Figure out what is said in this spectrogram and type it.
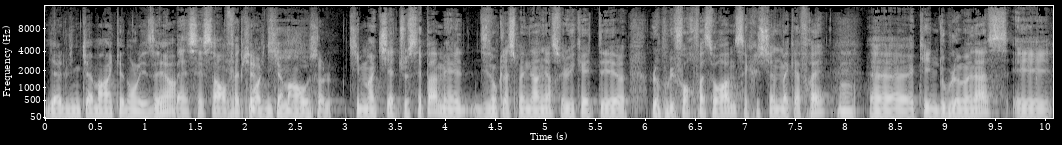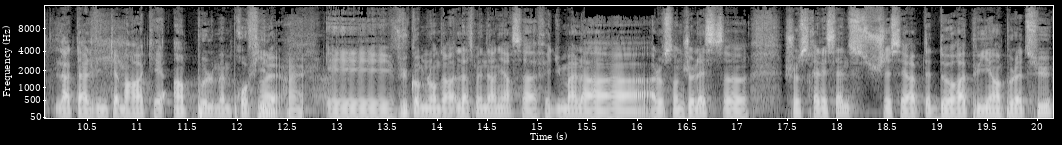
Il y a Alvin Kamara qui est dans les airs. Bah, c'est ça en et fait puis moi Alvin qui, Kamara au sol. qui m'inquiète, je sais pas, mais disons que la semaine dernière, celui qui a été euh, le plus fort face au Rams, c'est Christian McCaffrey, Mm. euh, qui est une double menace. Et là, tu as Alvin Kamara qui est un peu le même profil. Ouais, ouais. Et vu comme la semaine dernière, ça a fait du mal à, à Los Angeles, euh, je serais les Saints, j'essaierais peut-être de rappuyer un peu là-dessus.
